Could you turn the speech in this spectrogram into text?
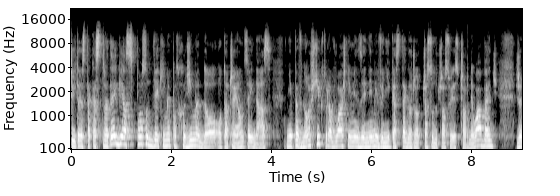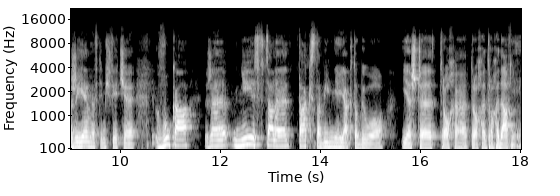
czyli to jest taka strategia, sposób w jaki my podchodzimy do otaczającej nas niepewności, która właśnie między innymi wynika z tego, że od czasu do czasu jest czarny łabędź, że żyjemy w tym świecie WUKA, że nie jest wcale tak stabilnie, jak to było jeszcze trochę, trochę, trochę dawniej.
